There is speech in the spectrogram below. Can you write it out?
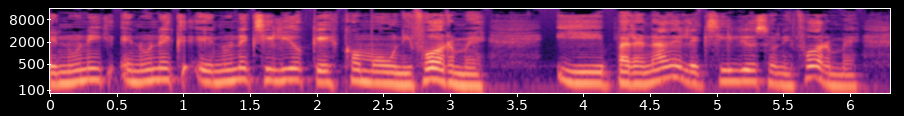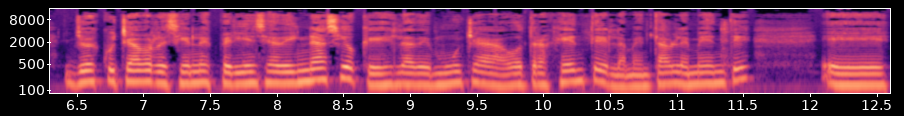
en un, en un, en un exilio que es como uniforme y para nada el exilio es uniforme. Yo escuchaba recién la experiencia de Ignacio, que es la de mucha otra gente, lamentablemente, eh,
